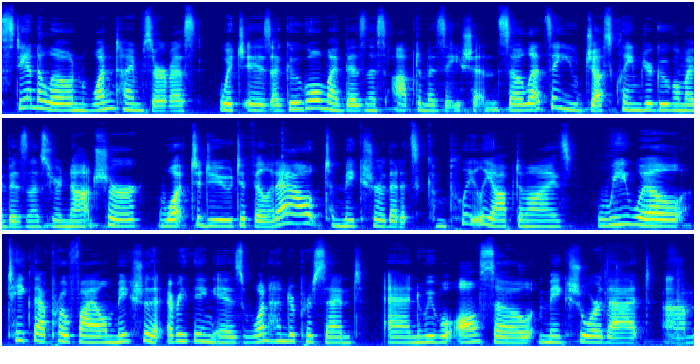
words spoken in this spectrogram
standalone one time service, which is a Google My Business optimization. So let's say you just claimed your Google My Business, you're not sure what to do to fill it out, to make sure that it's completely optimized. We will take that profile, make sure that everything is 100% and we will also make sure that um,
